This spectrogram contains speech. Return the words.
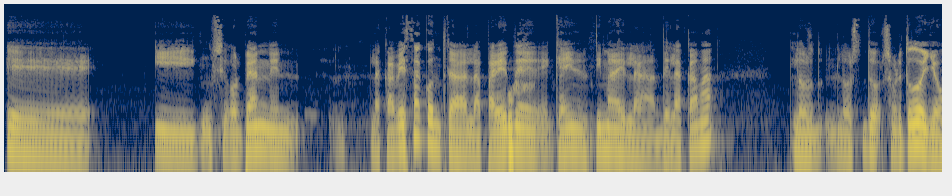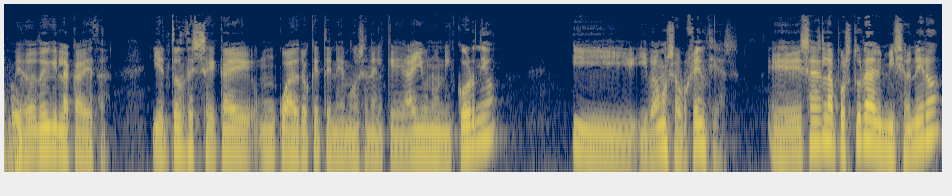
eh, y se golpean en la cabeza contra la pared que hay encima de la, de la cama. Los, los dos, sobre todo yo, me doy la cabeza y entonces se cae un cuadro que tenemos en el que hay un unicornio y, vamos a urgencias. Eh, esa es la postura del misionero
